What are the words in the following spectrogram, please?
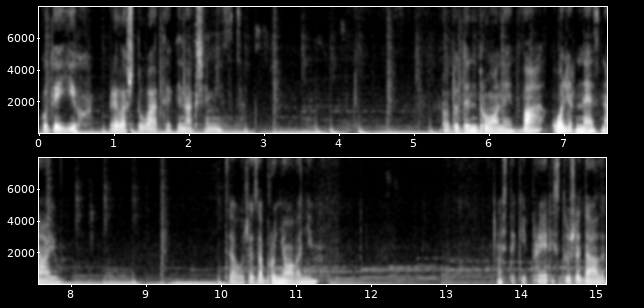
куди їх прилаштувати в інакше місце. Рододендрони, два, колір не знаю. Це вже заброньовані. Ось такий приріст уже дали.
